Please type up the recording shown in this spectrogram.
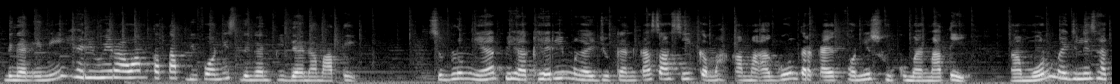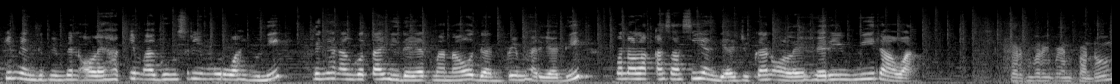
Dengan ini, Heri Wirawan tetap difonis dengan pidana mati. Sebelumnya, pihak Heri mengajukan kasasi ke Mahkamah Agung terkait vonis hukuman mati. Namun, majelis hakim yang dipimpin oleh Hakim Agung Sri Murwahyuni dengan anggota Hidayat Manao dan Prim Haryadi menolak kasasi yang diajukan oleh Heri Wirawan. Garis miring PN Bandung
